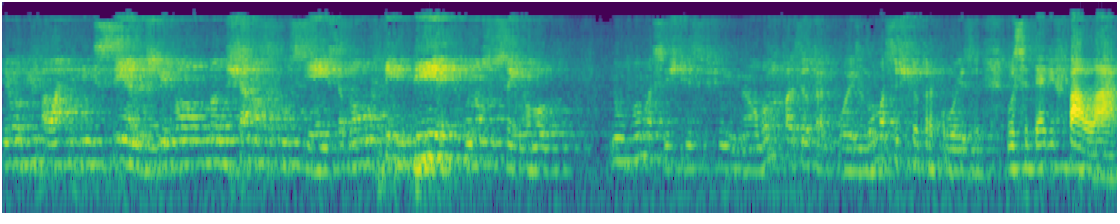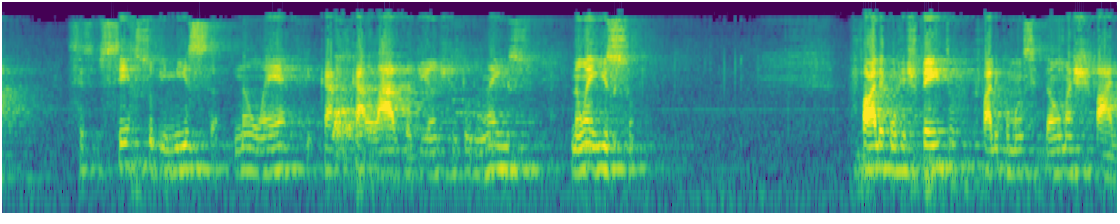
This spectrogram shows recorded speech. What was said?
Eu ouvi falar que tem cenas que vão manchar nossa consciência, vão ofender o nosso Senhor. Não vamos assistir esse filme, não. Vamos fazer outra coisa, vamos assistir outra coisa. Você deve falar. Ser submissa não é ficar calada diante de tudo, não é isso. Não é isso. Fale com respeito, fale com mansidão, mas fale.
